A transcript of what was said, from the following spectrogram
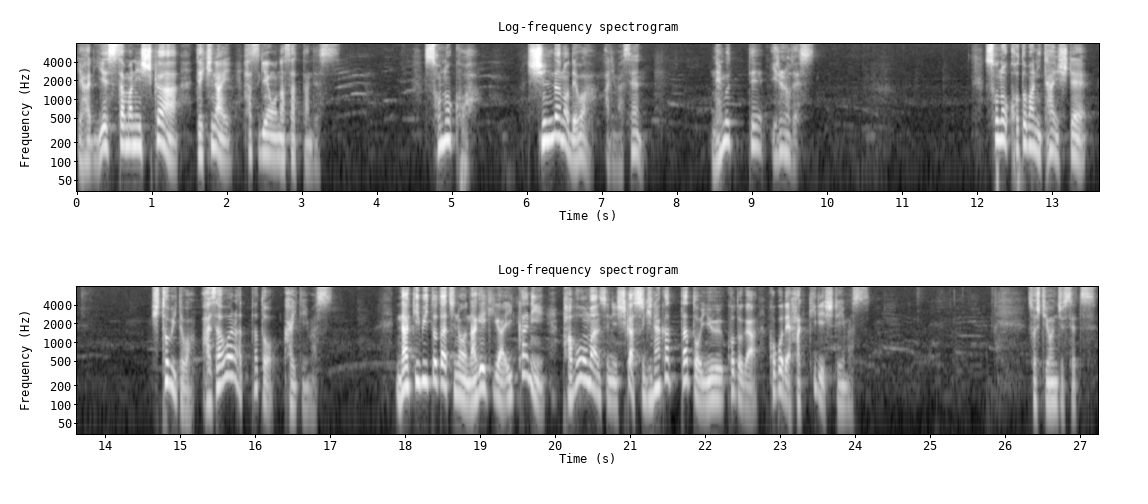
やはりイエス様にしかできない発言をなさったんです。その子は死んだのではありません。眠っているのです。その言葉に対して人々は嘲笑ったと書いています。泣き人たちの嘆きがいかにパフォーマンスにしか過ぎなかったということがここではっきりしています。そして40節。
